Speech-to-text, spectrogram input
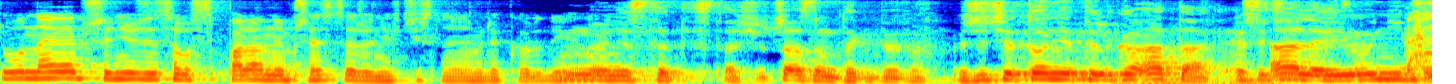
To był najlepszy news, został spalony przez to, że nie wcisnąłem recordingu. No niestety, Stasiu, czasem tak bywa. Życie to nie tylko atak, Życie ale i uniki,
